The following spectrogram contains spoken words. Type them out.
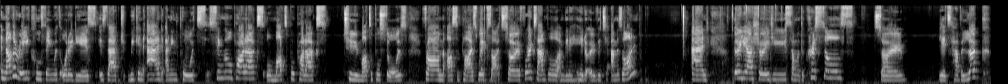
Another really cool thing with AutoDS is that we can add and import single products or multiple products to multiple stores from our suppliers website. So for example, I'm going to head over to Amazon and earlier I showed you some of the crystals. So let's have a look.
